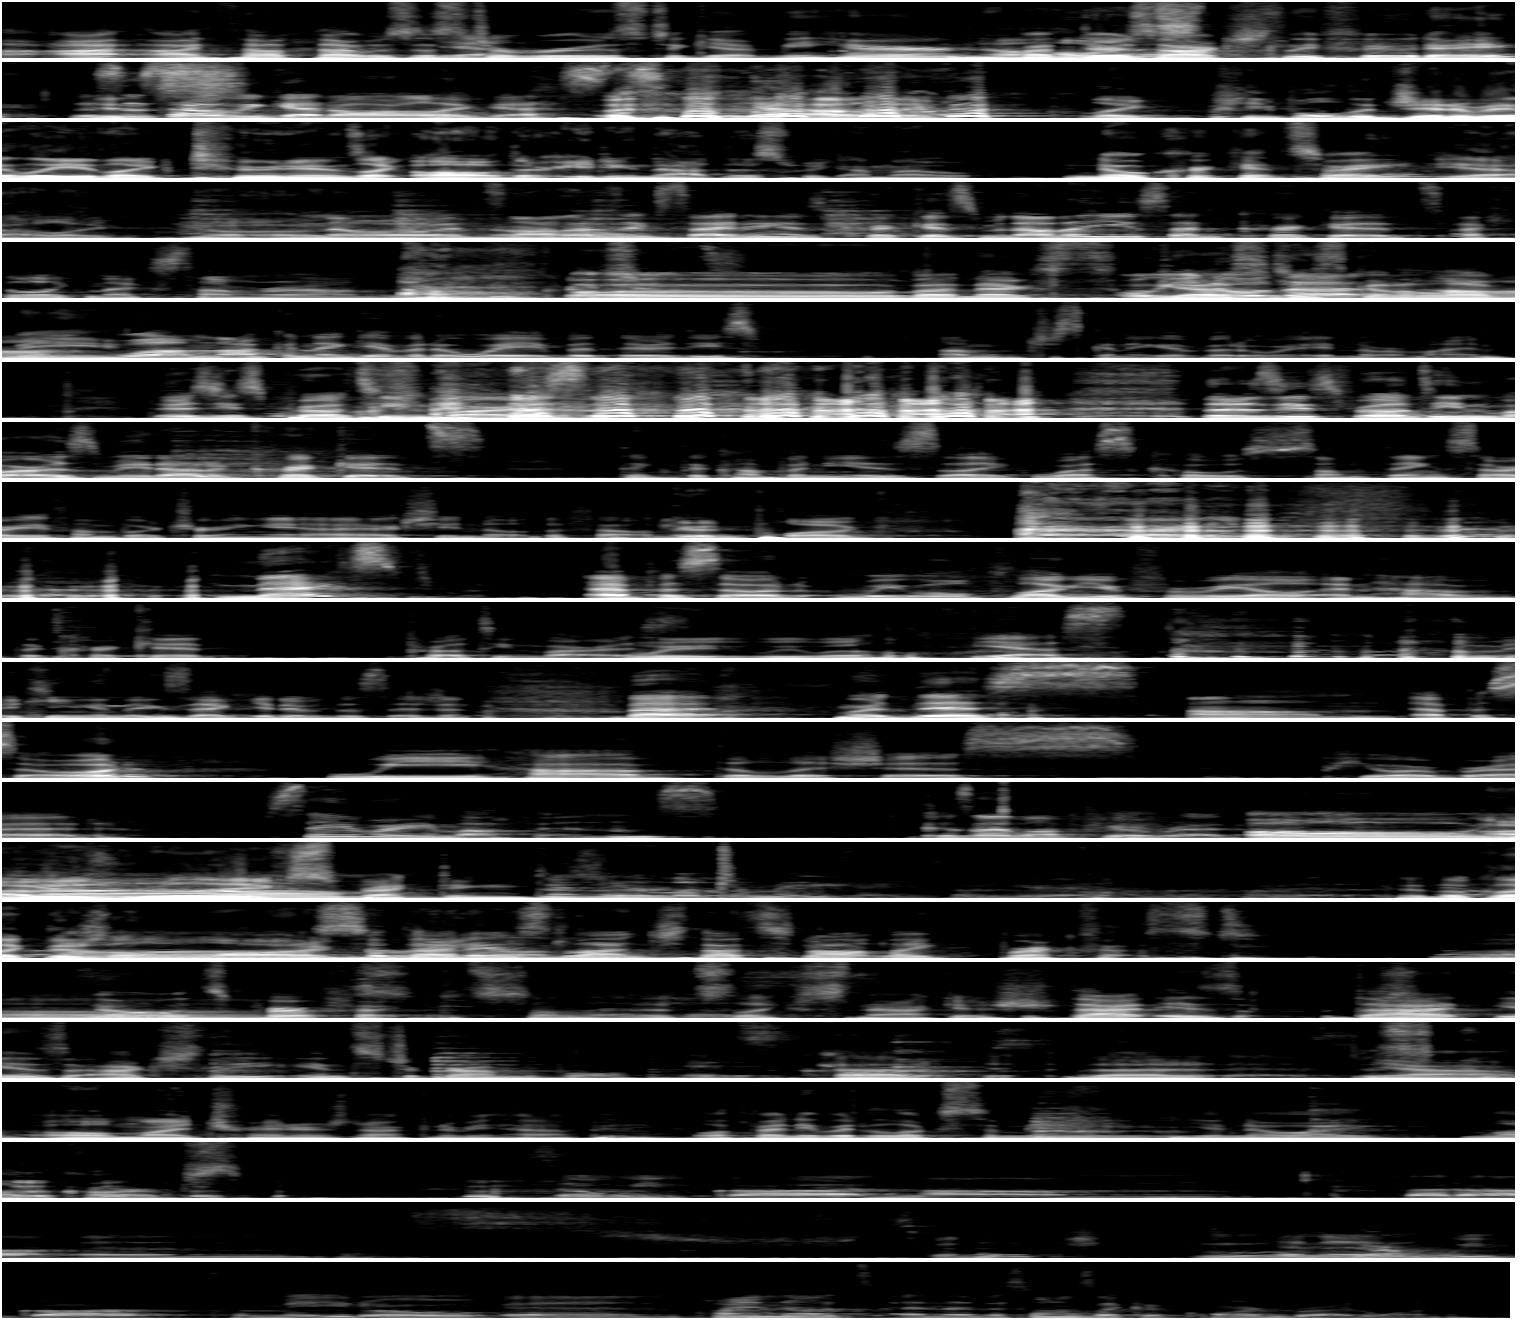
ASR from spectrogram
I, I thought that was just Yeah. a ruse to get me here, No, but there's actually food, eh? This is how we get all our guests. yeah, like like people legitimately like tune in. It's like, oh, they're eating that this week. I'm out. No crickets, right? Yeah, like no. no, it's not as exciting as crickets. But now that you said crickets, I feel like next time around we should do crickets. Oh, the next Oh, you guest know that? is gonna love um, me. Well, I'm not gonna give it away, but there are these. I'm just gonna give it away. Never mind. There's these protein bars. There's these protein bars made out of crickets. I think the company is like West Coast something. Sorry if I'm butchering it. I actually know the founder. Good plug. Sorry. Next episode, we will plug you for real and have the cricket protein bars. We we will. Yes. I'm making an executive decision. But for this um, episode, we have delicious Purebread savory muffins because I love Purebread. oh, I was really yum. expecting and they dessert. look amazing. So here, I'm gonna point it out. They look like there's a lot of Oh, So that grain is on them. lunch. That's not like breakfast. No, it's Uh, perfect. It's, some, it's like snackish. That is that is actually Instagrammable. It's That carbs, which that it is. is Yeah. co- oh, my trainer's not going to be happy. Well, if anybody looks at me, you know I love carbs. So we've got um, feta and s- spinach, Mm, and then yum. we've got tomato and pine nuts, and then this one's like a cornbread one.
